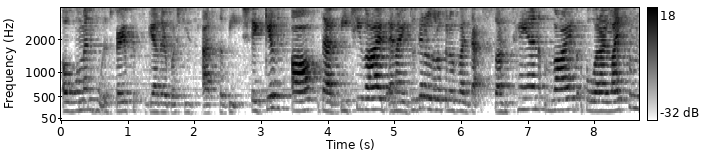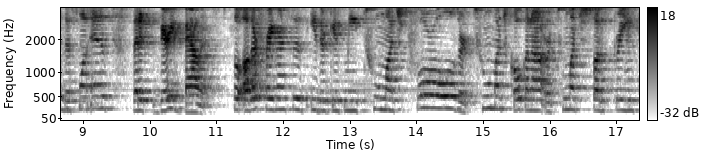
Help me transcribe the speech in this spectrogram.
a woman who is very put together but she's at the beach. It gives off that beachy vibe and i do get a little bit of like that suntan vibe but what i like from this one is that it's very balanced. So other fragrances either give me too much florals or too much coconut or too much sunscreen.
